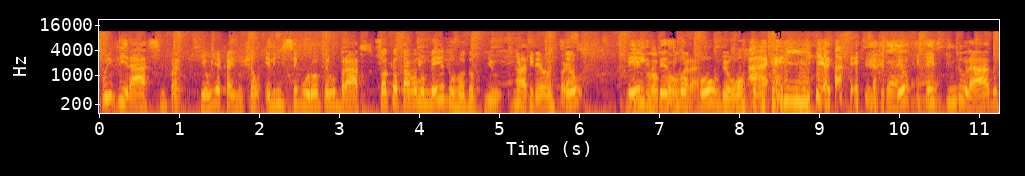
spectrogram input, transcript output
fui virar assim, pra que eu ia cair no chão, ele me segurou pelo braço. Só que eu tava no meio do rodopio. E o que, que Adeus, aconteceu? braço. Ele Deslocou o deslocou o meu ombro. Ai, Eu fiquei pendurado,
